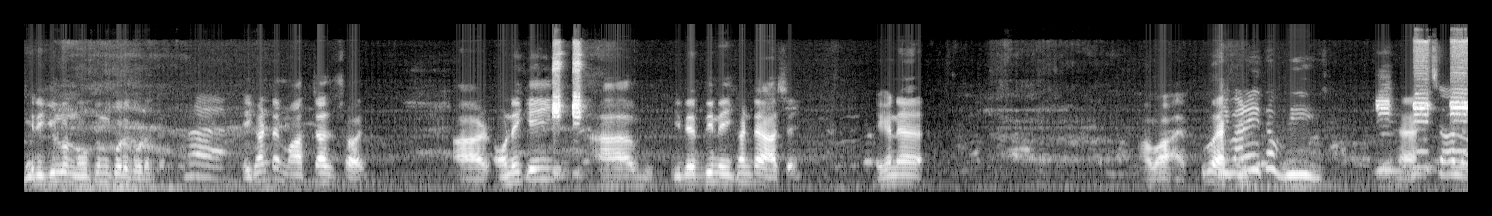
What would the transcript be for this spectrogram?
ঘেরিগুলো নতুন করে করেছে হ্যাঁ। এইখানটায় মাছ চাষ হয়। আর অনেকেই ঈদের দিন এইখানটায় আসে। এখানে হাওয়া পুরো এক তো ভিড়। হ্যাঁ। চলো।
